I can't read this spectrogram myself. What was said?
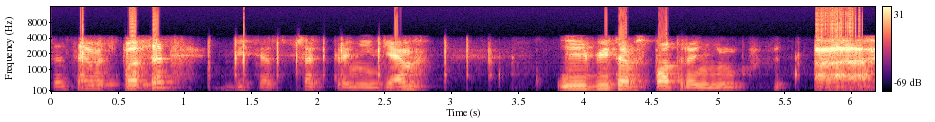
Centymetr poszedł? Biceps przed treningiem. I biceps po treningu. Ach.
